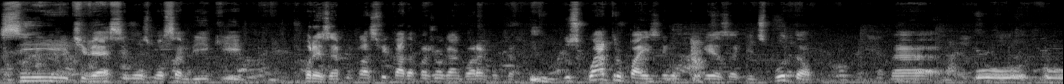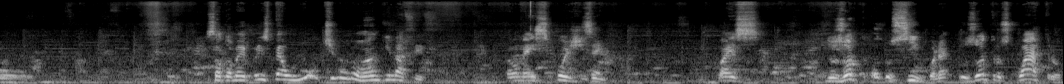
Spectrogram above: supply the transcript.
se tivéssemos Moçambique, por exemplo, classificada para jogar agora contra. Dos quatro países de Liga Portuguesa que disputam, eh, o, o São Tomé e Príncipe é o último no ranking da FIFA. Então nem se cogita. Mas dos outros dos cinco, né? Os outros quatro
